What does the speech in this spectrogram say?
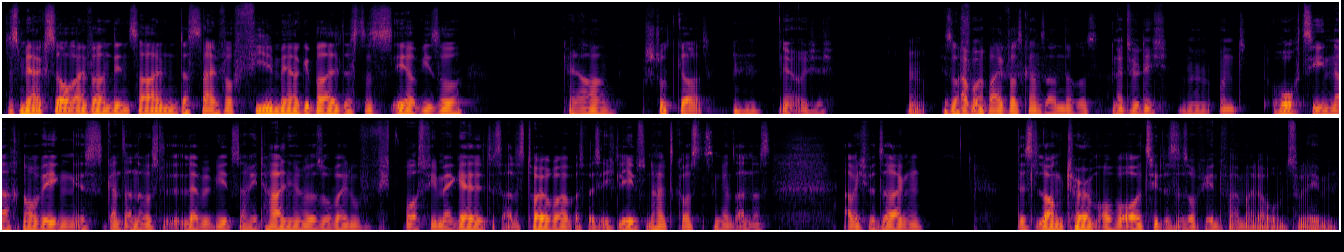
Das merkst du auch einfach an den Zahlen, dass da einfach viel mehr Gewalt ist. Das ist eher wie so, keine Ahnung, Stuttgart. Mhm. Ja, richtig. Ist auch Aber- vom Vibe was ganz anderes. Natürlich. Ne? Und hochziehen nach Norwegen ist ein ganz anderes Level wie jetzt nach Italien oder so, weil du brauchst viel mehr Geld, ist alles teurer, was weiß ich, Lebensunterhaltskosten sind ganz anders. Aber ich würde sagen, das Long-Term Overall-Ziel ist es auf jeden Fall mal da oben zu leben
